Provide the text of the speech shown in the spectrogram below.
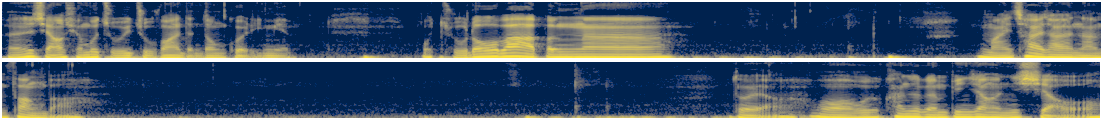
可能是想要全部煮一煮，放在冷冻柜里面。我煮肉霸崩啊！买菜才很难放吧？对啊，哇！我看这个人冰箱很小哦，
